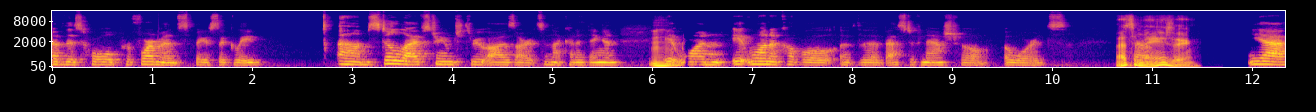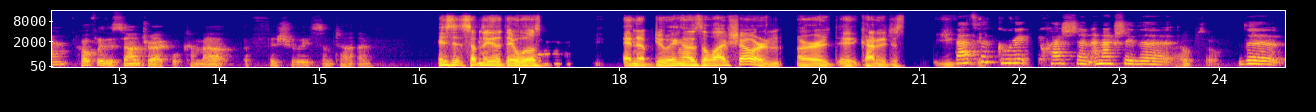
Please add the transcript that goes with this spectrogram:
of this whole performance, basically. Um, still live streamed through Oz Arts and that kind of thing. And Mhm. it won it won a couple of the best of Nashville awards. That's so- amazing. Yeah, Hopefully, the soundtrack will come out officially sometime. Is it something that they will end up doing as a live show, or or it kind of just you? that's a great question. And actually, the I hope so. the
